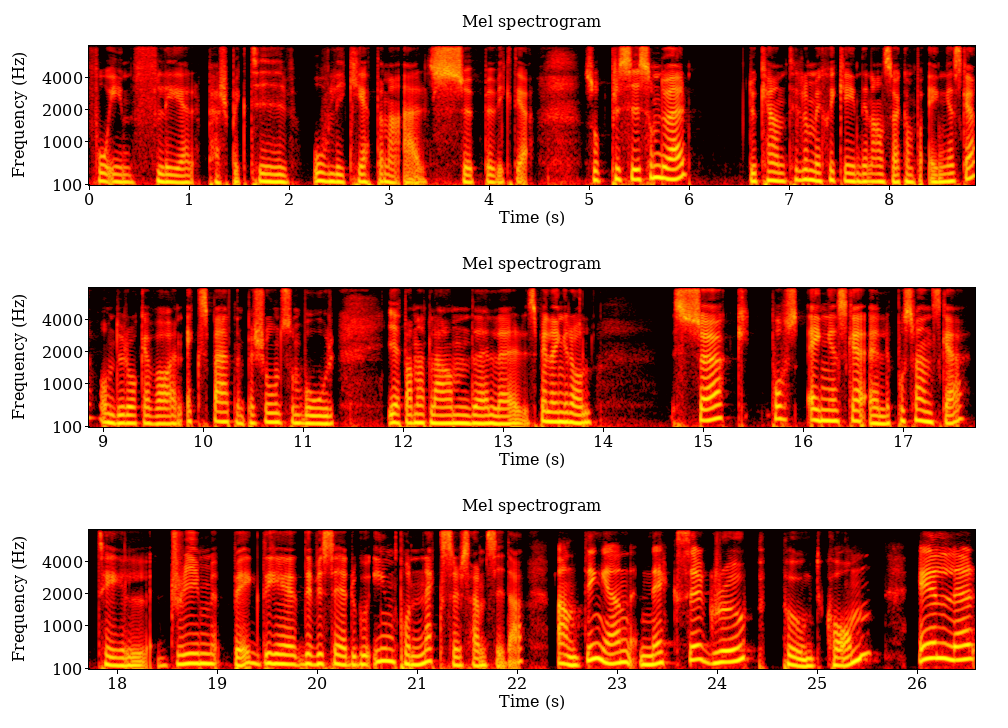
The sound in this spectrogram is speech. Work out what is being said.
få in fler perspektiv. Olikheterna är superviktiga. Så precis som du är, du kan till och med skicka in din ansökan på engelska om du råkar vara en expert, en person som bor i ett annat land eller spelar ingen roll. Sök på engelska eller på svenska till Dream Big. Det, det vill säga du går in på Nexers hemsida. Antingen nexergroup.com eller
